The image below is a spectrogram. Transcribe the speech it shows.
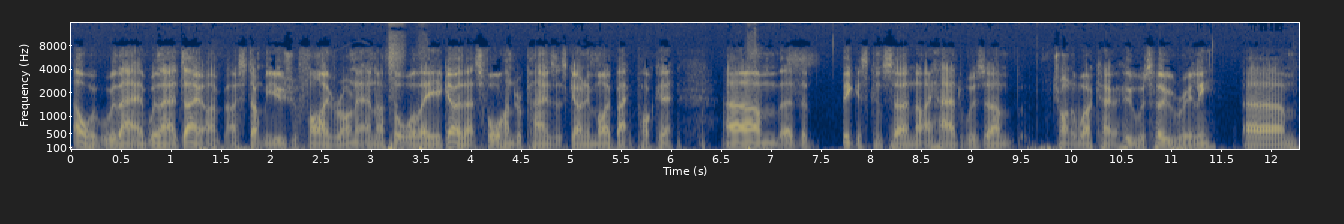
Oh, without without a doubt, I, I stuck my usual fiver on it, and I thought, well, there you go. That's four hundred pounds that's going in my back pocket. um, the, the biggest concern that I had was um, trying to work out who was who, really. Um,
